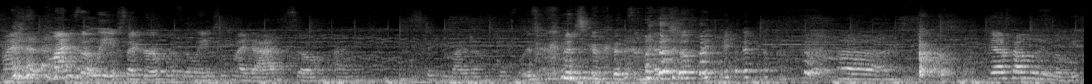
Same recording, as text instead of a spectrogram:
Mine, mine's the Leafs. I grew up with the Leafs with my dad, so I'm sticking by them. Hopefully they're gonna do good eventually. uh, yeah, probably the Leafs.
